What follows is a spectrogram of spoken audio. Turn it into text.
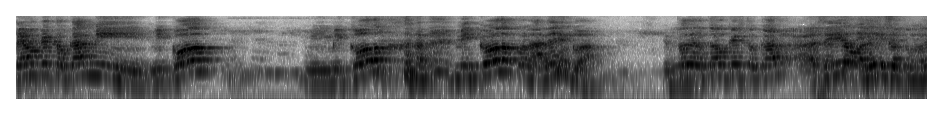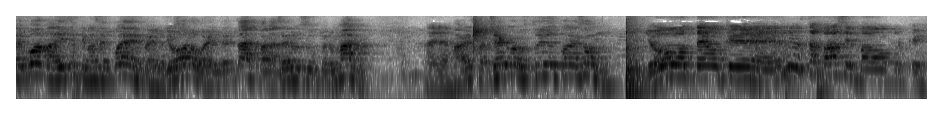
tengo que tocar mi, mi codo. Mi, mi codo. mi codo con la lengua. Entonces lo tengo que tocar así o así, como de forma. Dicen que no se pueden, pero yo lo voy a intentar para ser un superhumano. Ah. A ver, Pacheco, los tuyos, ¿cuáles son? Yo tengo que... No está fácil, vamos, porque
